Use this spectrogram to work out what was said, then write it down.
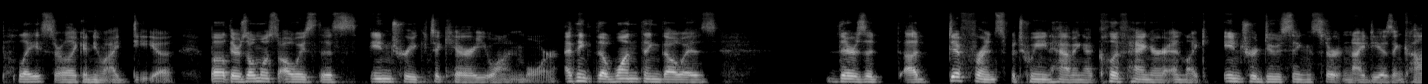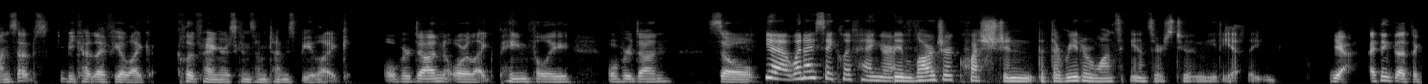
place or like a new idea. But there's almost always this intrigue to carry you on more. I think the one thing though is there's a, a difference between having a cliffhanger and like introducing certain ideas and concepts because i feel like cliffhangers can sometimes be like overdone or like painfully overdone so, yeah, when I say cliffhanger, a larger question that the reader wants answers to immediately. Yeah, I think that's a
